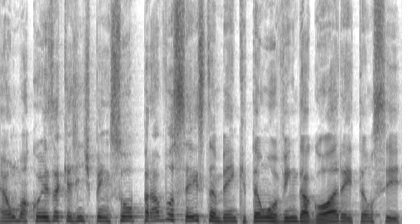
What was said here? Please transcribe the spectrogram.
é uma coisa que a gente pensou para vocês também que estão ouvindo agora e estão se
